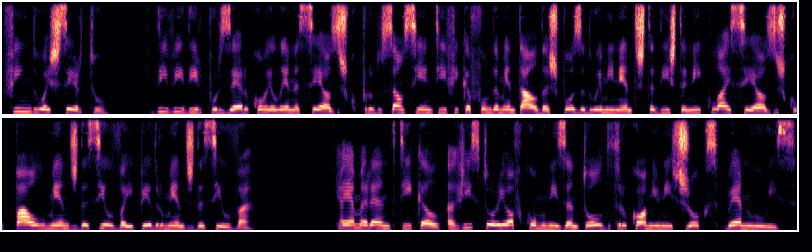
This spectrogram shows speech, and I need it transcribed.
Fim do excerto. Dividir por zero com Helena Ceausescu, produção científica fundamental da esposa do eminente estadista Nicolai Ceausescu, Paulo Mendes da Silva e Pedro Mendes da Silva. Hammer and Tickle, A History of Communism Told Through Communist Jokes, Ben Lewis.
